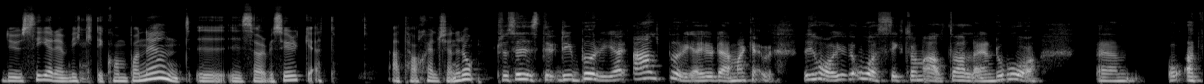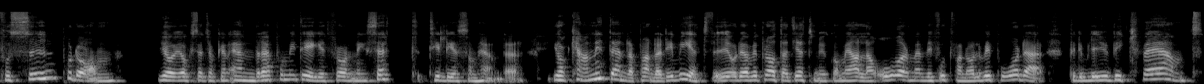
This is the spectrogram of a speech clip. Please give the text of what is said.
du ser en viktig komponent i, i serviceyrket? att ha självkännedom. Precis, det, det börjar, allt börjar ju där. Man kan, vi har ju åsikter om allt och alla ändå. Ehm, och att få syn på dem gör ju också att jag kan ändra på mitt eget förhållningssätt till det som händer. Jag kan inte ändra på andra, det vet vi och det har vi pratat jättemycket om i alla år, men vi fortfarande håller vi på där. För det blir ju bekvämt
